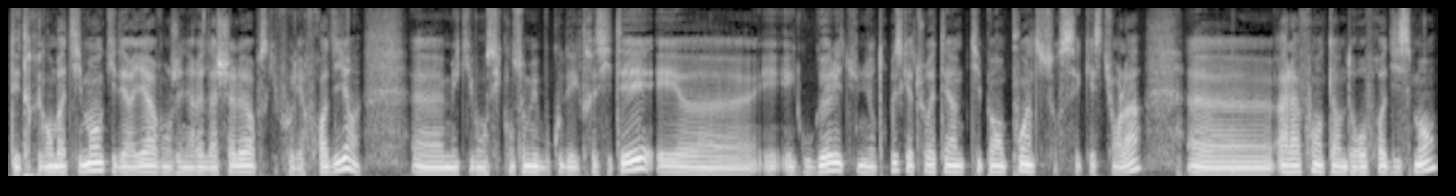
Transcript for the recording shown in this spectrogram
des, très grands bâtiments qui derrière vont générer de la chaleur parce qu'il faut les refroidir, euh, mais qui vont aussi consommer beaucoup d'électricité. Et, euh, et, et, Google est une entreprise qui a toujours été un petit peu en pointe sur ces questions-là, euh, à la fois en termes de refroidissement,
